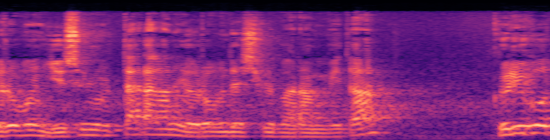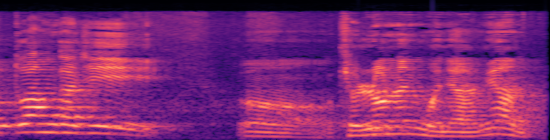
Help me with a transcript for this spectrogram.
여러분 예수님을 따라가는 여러분 되시길 바랍니다. 그리고 또 한 가지 어, 결론은 뭐냐면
